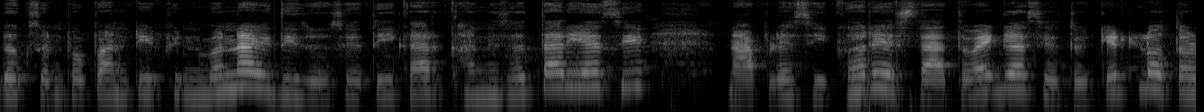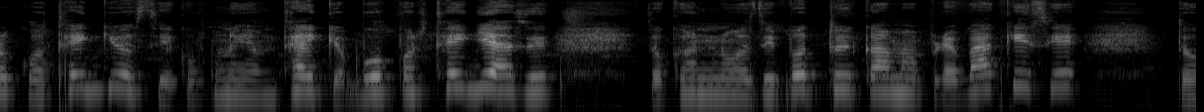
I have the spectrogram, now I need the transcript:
દક્ષણ પપ્પાને ટિફિન બનાવી દીધું છે. તે કારખાને જતા રહ્યા છે ને આપણે સી ઘરે સાત વાગ્યા છે તો કેટલો તડકો થઈ ગયો છે? કોકને એમ થાય કે બપોર થઈ ગયા છે. તો ઘરનું હજી બધું કામ આપણે બાકી છે. તો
